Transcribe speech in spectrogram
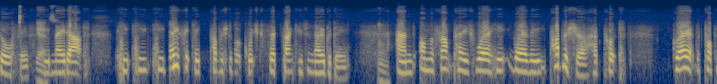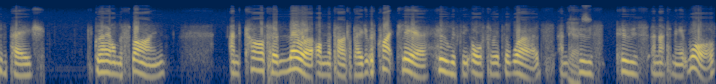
sources. Yes. He made out he, he he basically published a book which said thank you to nobody. Mm. And on the front page where he where the publisher had put Gray at the top of the page Gray on the spine and Carter lower on the title page, it was quite clear who was the author of the words and yes. whose whose anatomy it was.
